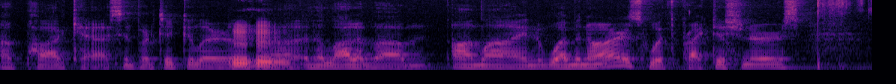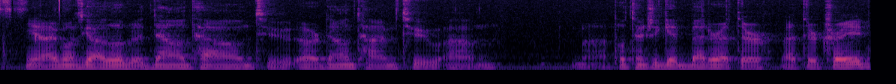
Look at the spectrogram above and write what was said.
of podcasts, in particular, mm-hmm. uh, and a lot of um, online webinars with practitioners. You know, everyone's got a little bit of downtown to or downtime to um, uh, potentially get better at their at their trade.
